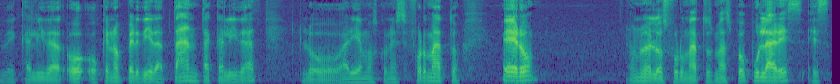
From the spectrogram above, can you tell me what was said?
de calidad o, o, que no perdiera tanta calidad, lo haríamos con este formato. Pero uno de los formatos más populares es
